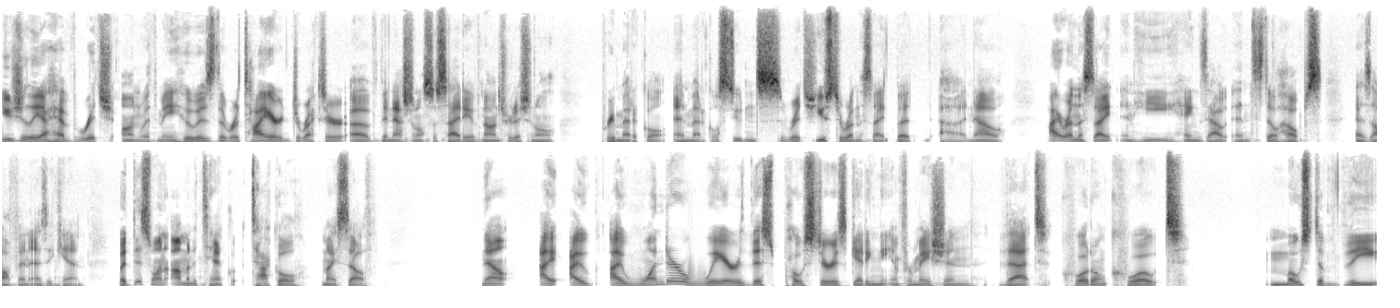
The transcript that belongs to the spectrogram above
usually I have Rich on with me, who is the retired director of the National Society of Non Traditional Pre Medical and Medical Students. Rich used to run the site, but uh, now I run the site, and he hangs out and still helps as often as he can. But this one I'm going to tackle myself. Now, I, I I wonder where this poster is getting the information that quote unquote most of the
